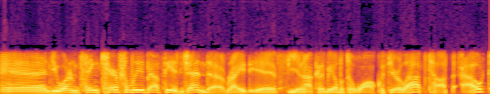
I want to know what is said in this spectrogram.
And you want to think carefully about the agenda, right? If you're not going to be able to walk with your laptop out,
